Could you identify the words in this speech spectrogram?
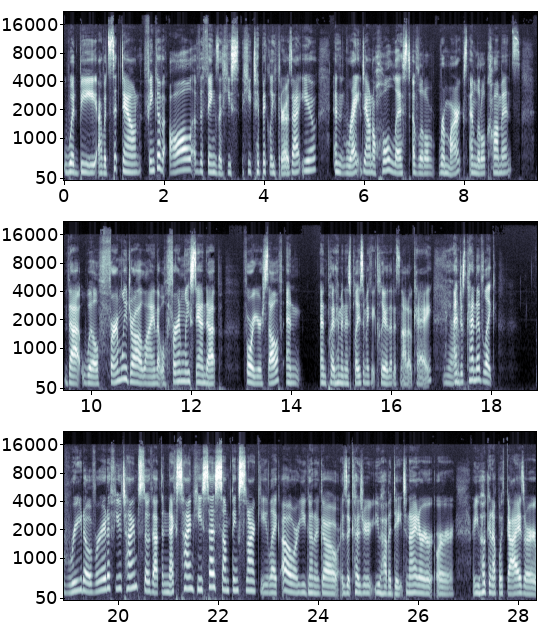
would be I would sit down, think of all of the things that he he typically throws at you and write down a whole list of little remarks and little comments that will firmly draw a line that will firmly stand up for yourself and and put him in his place and make it clear that it's not okay. Yeah. And just kind of like read over it a few times so that the next time he says something snarky like oh are you gonna go is it because you you have a date tonight or or are you hooking up with guys or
